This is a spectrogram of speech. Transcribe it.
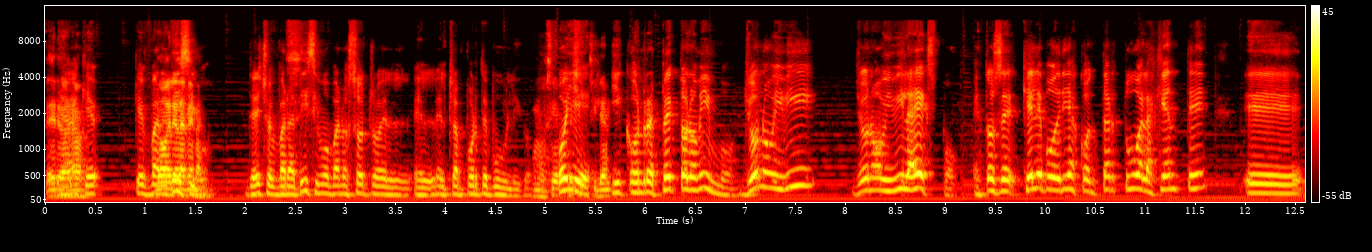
pero no. Que, es baratísimo. de hecho, es baratísimo para nosotros el, el, transporte público. Oye, y con respecto a lo mismo, yo no viví, yo no viví la expo. Entonces, ¿qué le podrías contar tú a la gente eh,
